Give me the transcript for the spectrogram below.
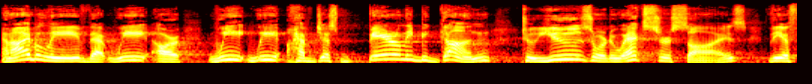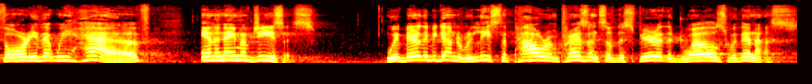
And I believe that we are, we, we have just barely begun to use or to exercise the authority that we have in the name of Jesus. We've barely begun to release the power and presence of the Spirit that dwells within us.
